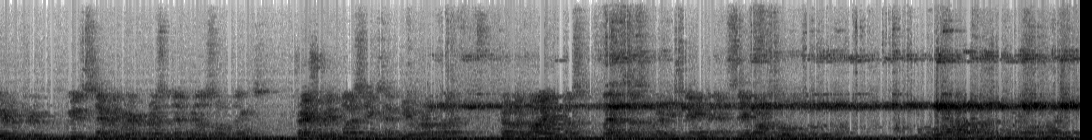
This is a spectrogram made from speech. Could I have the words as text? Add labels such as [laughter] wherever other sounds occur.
fear the truth everywhere present that fills all things, treasury of blessings and humor of life. Come and bind us, cleanse us from every stain, and save our souls from the light.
